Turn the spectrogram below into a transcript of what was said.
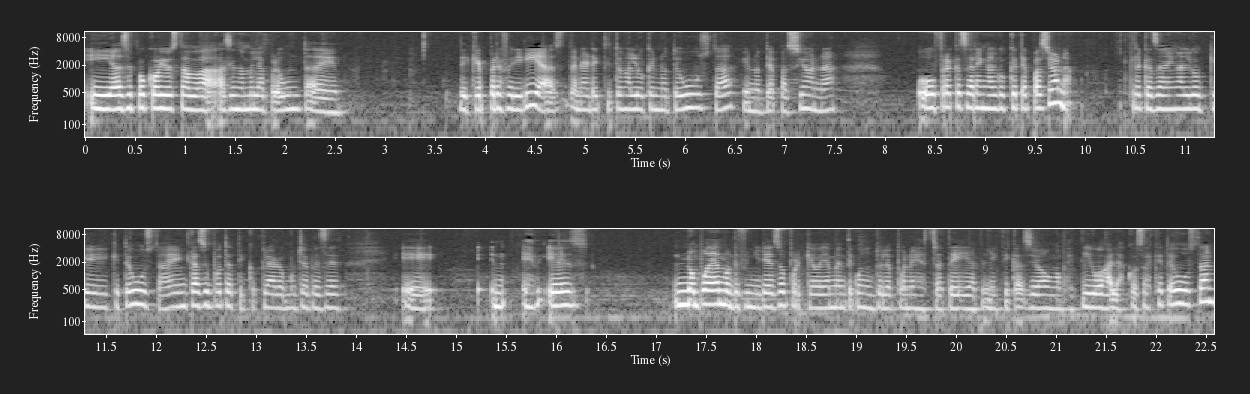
Y hace poco yo estaba haciéndome la pregunta de, de qué preferirías, tener éxito en algo que no te gusta, que no te apasiona, o fracasar en algo que te apasiona, fracasar en algo que, que te gusta. En caso hipotético, claro, muchas veces eh, es no podemos definir eso porque obviamente cuando tú le pones estrategia, planificación, objetivos a las cosas que te gustan,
